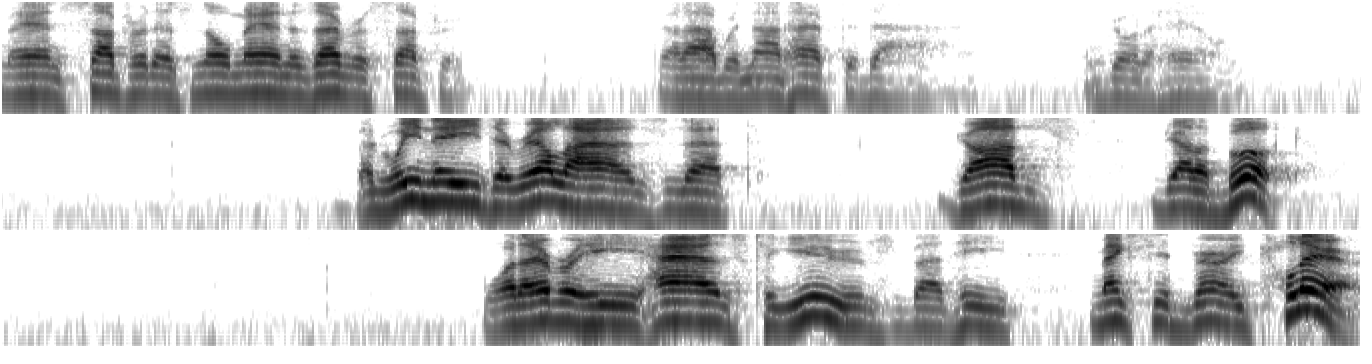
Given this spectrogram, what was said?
Man suffered as no man has ever suffered, that I would not have to die and go to hell. But we need to realize that God's got a book, whatever He has to use, but He makes it very clear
